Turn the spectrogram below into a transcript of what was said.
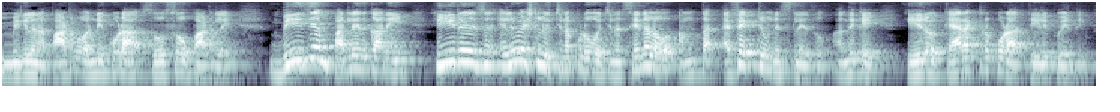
మిగిలిన పాటలు అన్నీ కూడా సోసో పాటలే. బీజిఎం పర్లేదు కానీ హీరోయిజం ఎలివేషన్లు ఇచ్చినప్పుడు వచ్చిన సీన్లలో అంత ఎఫెక్టివ్నెస్ లేదు. అందుకే హీరో క్యారెక్టర్ కూడా తేలిపోయింది.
